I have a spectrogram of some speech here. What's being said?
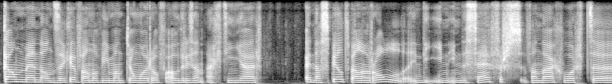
kan men dan zeggen van of iemand jonger of ouder is dan 18 jaar. En dat speelt wel een rol in, in, in de cijfers. Vandaag wordt uh,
